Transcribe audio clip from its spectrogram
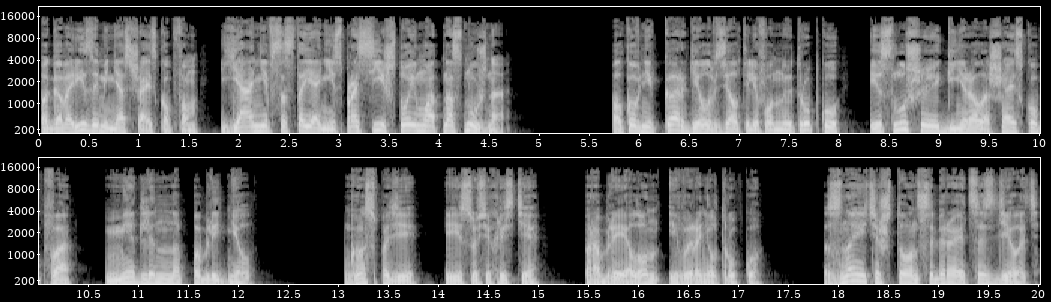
поговори за меня с Шайскопфом. Я не в состоянии. Спроси, что ему от нас нужно». Полковник Каргел взял телефонную трубку и, слушая генерала Шайскопфа, медленно побледнел. «Господи Иисусе Христе!» – проблеял он и выронил трубку. «Знаете, что он собирается сделать?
